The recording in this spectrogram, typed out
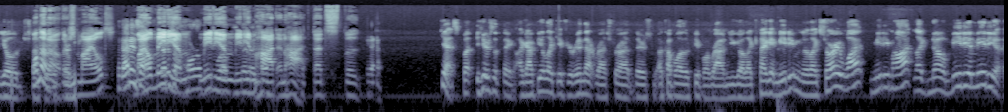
you'll just. well, no, no. like, There's mild, That is mild, a medium, horrible medium, world to medium, hot, and hot. That's the Yes, but here's the thing. Like, I feel like if you're in that restaurant, there's a couple other people around. You go like, "Can I get medium?" And they're like, "Sorry, what? Medium hot?" Like, no, medium, medium.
